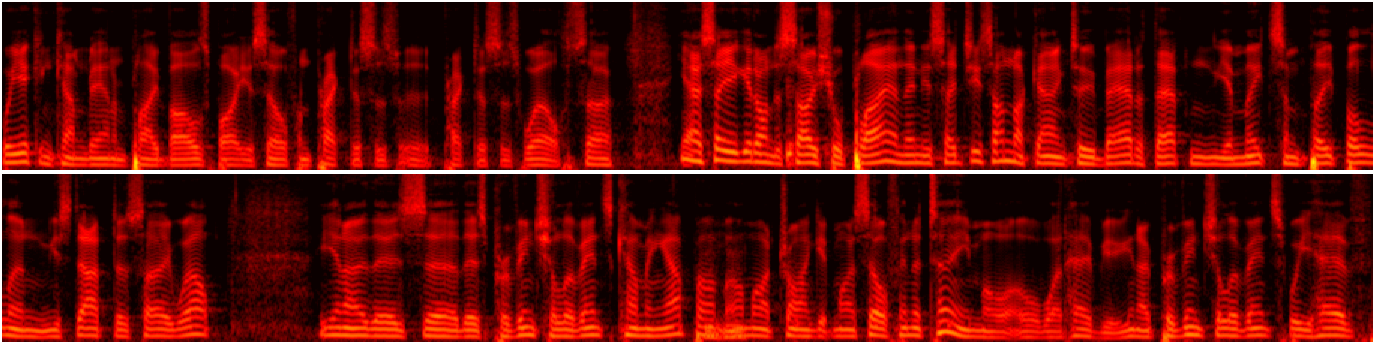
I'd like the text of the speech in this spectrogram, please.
Well, you can come down and play bowls by yourself and practice as uh, practice as well. So you know, so you get onto social play and then you say, "Geez, I'm not going too bad at that," and you meet some people and you start to say, "Well." You know, there's uh, there's provincial events coming up. I, I might try and get myself in a team or, or what have you. You know, provincial events we have,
